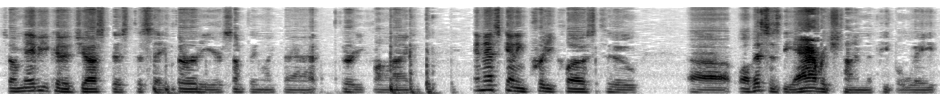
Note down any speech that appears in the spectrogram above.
so maybe you could adjust this to, say, 30 or something like that, 35. And that's getting pretty close to, uh, well, this is the average time that people wait.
